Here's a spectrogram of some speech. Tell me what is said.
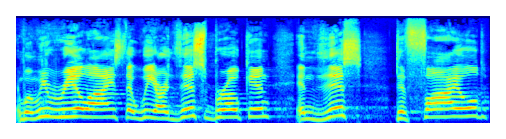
And when we realize that we are this broken and this defiled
